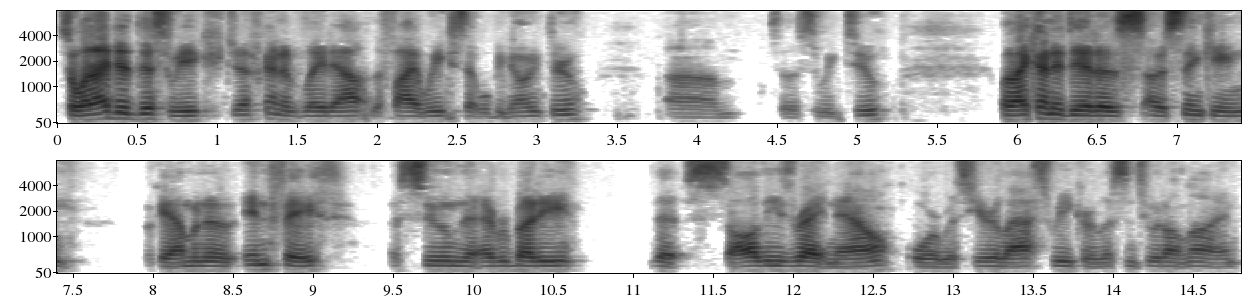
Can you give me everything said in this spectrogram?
So, what I did this week, Jeff kind of laid out the five weeks that we'll be going through. Um, so, this is week two. What I kind of did is I was thinking, okay, I'm going to, in faith, assume that everybody that saw these right now or was here last week or listened to it online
